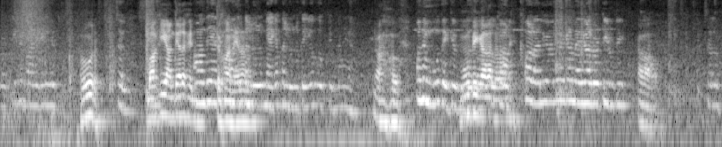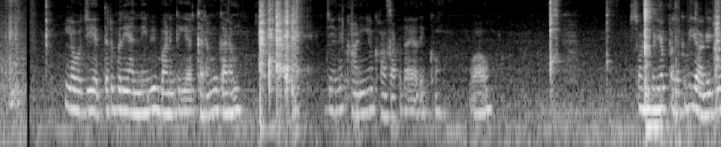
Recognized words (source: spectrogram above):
ਰੋਟੀ ਵੀ ਬਣ ਗਈ ਹੈ ਹੋਰ? ਚਲੋ। ਬਾਕੀ ਆਂਦੇ ਆ ਤਾਂ ਫਿਰ ਆਉਂਦੇ ਆ ਦਿਖਾਣੇ ਤੁਹਾਨੂੰ। ਨੂੰ ਮੈਂ ਕਿਹਾ ਪੱਲੂ ਨੂੰ ਕਹੀਓ ਕੋਫਤੇ ਬਣਾਇਆ ਆਹੋ। ਉਹਨੇ ਮੂੰਹ ਦੇਖਿਓ ਮੂੰਹ ਪਿੰਗਾ ਕਰ ਉਹਨੇ। ਖਾਣਾ ਨਹੀਂ ਉਹਨੇ ਕਿਹਾ ਮੇਰੇ ਨਾਲ ਰੋਟੀ ਰੋਟੀ। ਆਹੋ। ਚਲੋ। ਲਓ ਜੀ ਇੱਧਰ ਬਿਰਿਆਨੀ ਵੀ ਬਣ ਗਈ ਆ ਗਰਮ ਗਰਮ। ਜਿਹਨੇ ਖਾਣੀ ਆ ਖਾ ਸਕਦਾ ਆ ਦੇਖੋ ਵਾਓ ਸੋਹਣੀ ਬੜੀਆ ਪਲਕ ਵੀ ਆ ਗਈ ਹੈ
